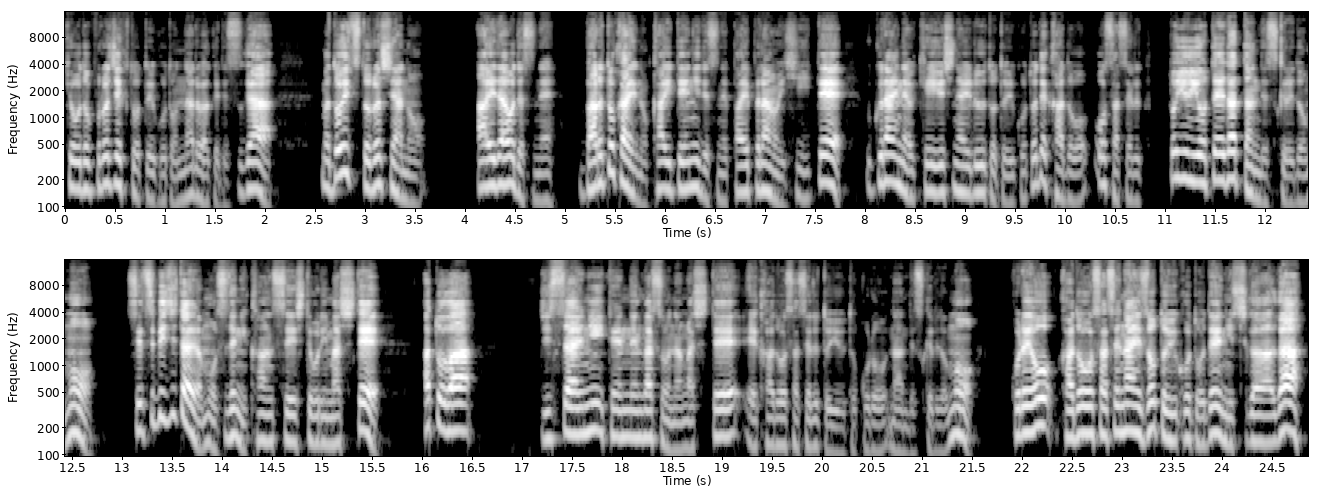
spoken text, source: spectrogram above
共同プロジェクトということになるわけですが、まあ、ドイツとロシアの間をですね、バルト海の海底にですね、パイプラインを引いて、ウクライナを経由しないルートということで稼働をさせるという予定だったんですけれども、設備自体はもうすでに完成しておりまして、あとは実際に天然ガスを流して稼働させるというところなんですけれども、これを稼働させないぞということで西側が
